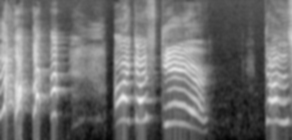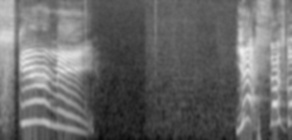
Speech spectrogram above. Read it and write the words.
I got scared. That is scaring me. Yes, let's go,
